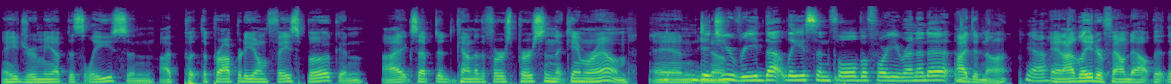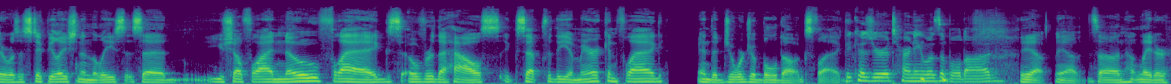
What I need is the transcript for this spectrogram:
And he drew me up this lease, and I put the property on Facebook, and I accepted kind of the first person that came around. And Did know, you read that lease in full before you rented it? I did not. yeah. And I later found out that there was a stipulation in the lease that said you shall fly no flags over the house except for the American flag and the Georgia Bulldogs flag. Because your attorney was a bulldog. Yeah, yeah. So I later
